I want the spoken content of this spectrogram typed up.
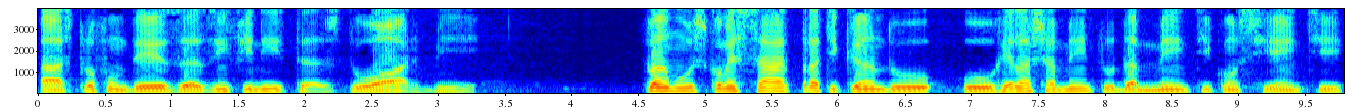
as profundezas infinitas do orbe. Vamos começar praticando o relaxamento da mente consciente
